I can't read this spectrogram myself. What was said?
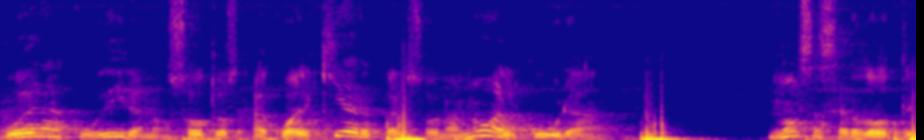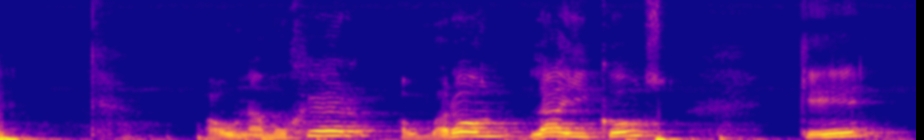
pueden acudir a nosotros, a cualquier persona, no al cura, no al sacerdote, a una mujer, a un varón, laicos, que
